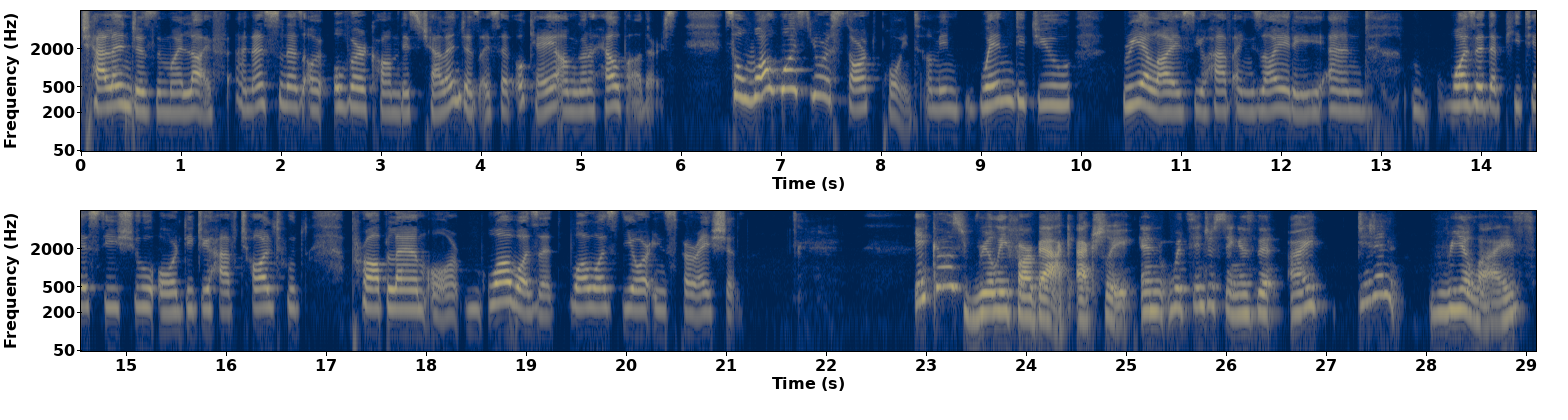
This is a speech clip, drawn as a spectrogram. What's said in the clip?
challenges in my life. And as soon as I overcome these challenges, I said, okay, I'm going to help others. So, what was your start point? I mean, when did you realize you have anxiety and was it a PTSD issue or did you have childhood problem or what was it? What was your inspiration? It goes really far back, actually. And what's interesting is that I didn't realize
